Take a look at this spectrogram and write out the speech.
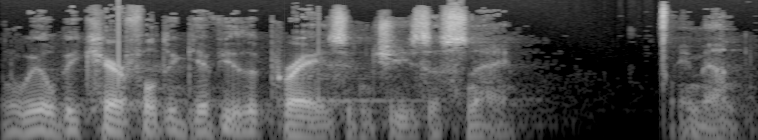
And we'll be careful to give you the praise in Jesus' name. Amen.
